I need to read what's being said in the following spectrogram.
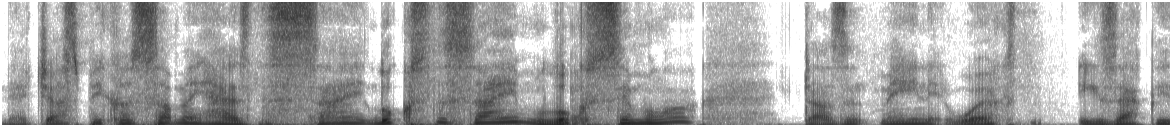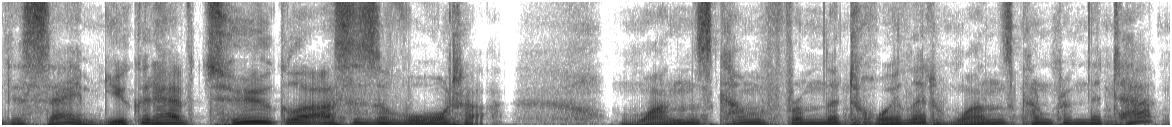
Now, just because something has the same, looks the same, looks similar, doesn't mean it works exactly the same. You could have two glasses of water. One's come from the toilet, one's come from the tap.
